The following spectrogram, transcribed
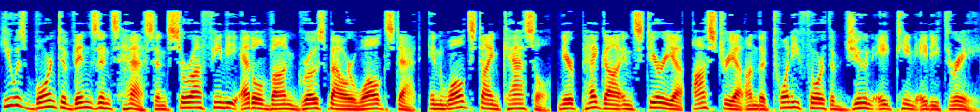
He was born to Vinzenz Hess and Serafini Edel von Grossbauer Waldstadt, in Waldstein Castle, near Peggau in Styria, Austria on 24 June 1883.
